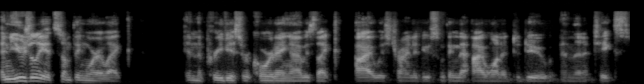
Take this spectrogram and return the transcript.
and usually it's something where like in the previous recording, I was like, I was trying to do something that I wanted to do, and then it takes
